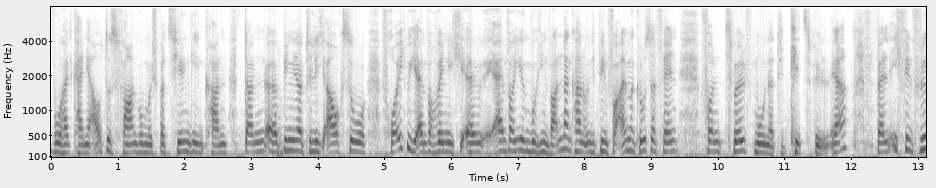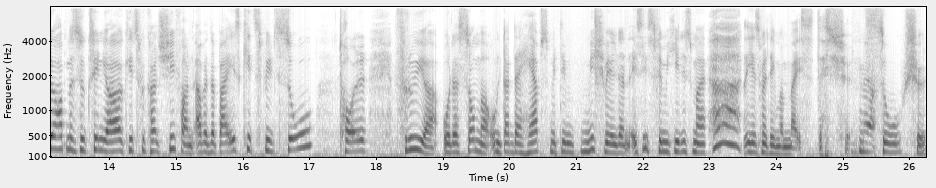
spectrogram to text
wo halt keine Autos fahren, wo man spazieren gehen kann. Dann äh, bin ich natürlich auch so, freue ich mich einfach, wenn ich äh, einfach irgendwo hin wandern kann. Und ich bin vor allem ein großer Fan von zwölf Monate Kitzbühel. Ja? Weil ich finde, früher hat man so gesehen, ja, Kitzbühel kannst Skifahren. Aber dabei ist Kitzbühel so toll Frühjahr oder Sommer und dann der Herbst mit den Mischwäldern. Es ist für mich jedes Mal, jedes Mal denke ich mir, Meister, das schön. Ja. So schön,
